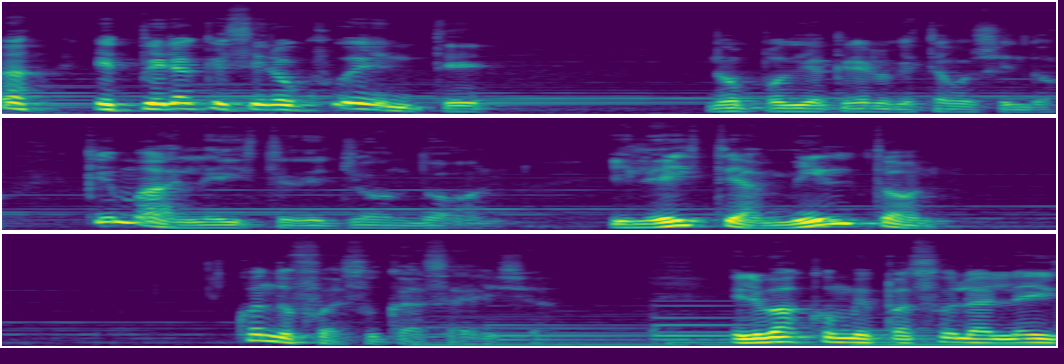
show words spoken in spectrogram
Ah, espera que se lo cuente. No podía creer lo que estaba oyendo. ¿Qué más leíste de John Donne? ¿Y leíste a Milton? ¿Cuándo fue a su casa ella? El vasco me pasó la ley,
